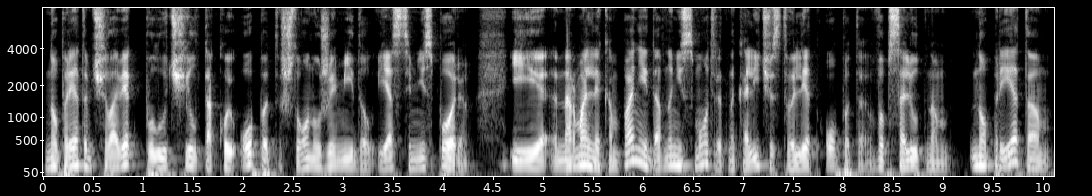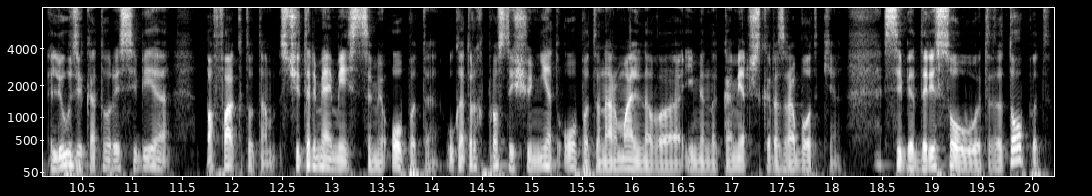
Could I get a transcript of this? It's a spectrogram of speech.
но при этом человек получил такой опыт, что он уже мидл, я с этим не спорю. И нормальные компании давно не смотрят на количество лет опыта в абсолютном, но при этом люди, которые себе по факту там с четырьмя месяцами опыта, у которых просто еще нет опыта нормального именно коммерческой разработки, себе дорисовывают этот опыт,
